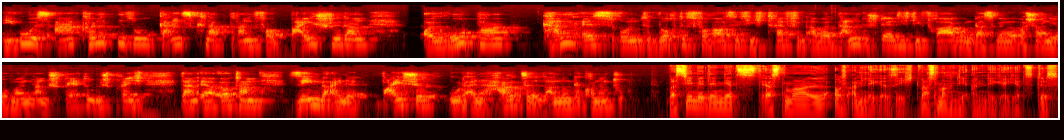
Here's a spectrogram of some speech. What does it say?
Die USA könnten so ganz knapp dran vorbeischlittern. Europa kann es und wird es voraussichtlich treffen, aber dann stellt sich die Frage, und das werden wir wahrscheinlich auch mal in einem späteren Gespräch dann erörtern, sehen wir eine weiche oder eine harte Landung der Konjunktur. Was sehen wir denn jetzt erstmal aus Anlegersicht? Was machen die Anleger jetzt? Das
